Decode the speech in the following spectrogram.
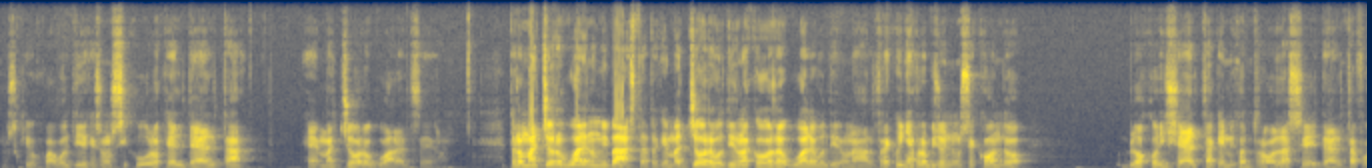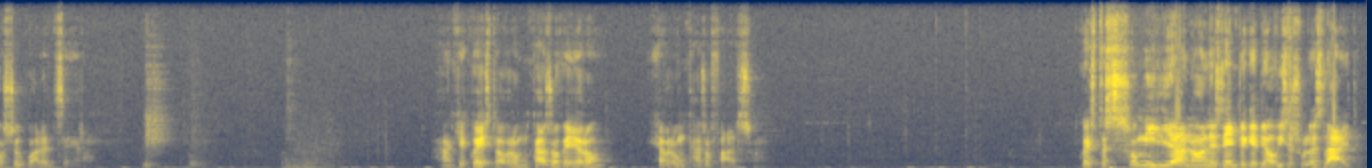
lo scrivo qua, vuol dire che sono sicuro che il delta è maggiore o uguale a 0. Però maggiore o uguale non mi basta, perché maggiore vuol dire una cosa, uguale vuol dire un'altra, e quindi avrò bisogno di un secondo blocco di scelta che mi controlla se delta fosse uguale a 0. Anche questo avrò un caso vero e avrò un caso falso. Questo somiglia no, all'esempio che abbiamo visto sulle slide.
